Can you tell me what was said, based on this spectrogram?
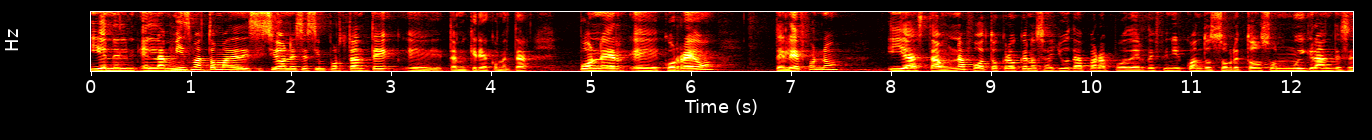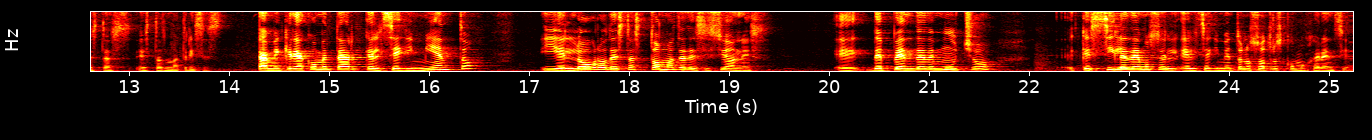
y en, el, en la misma toma de decisiones es importante, eh, también quería comentar, poner eh, correo, teléfono y hasta una foto creo que nos ayuda para poder definir cuando sobre todo son muy grandes estas, estas matrices. También quería comentar que el seguimiento y el logro de estas tomas de decisiones eh, depende de mucho que sí le demos el, seguimiento nosotros como gerencia.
